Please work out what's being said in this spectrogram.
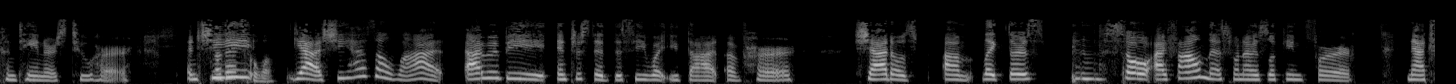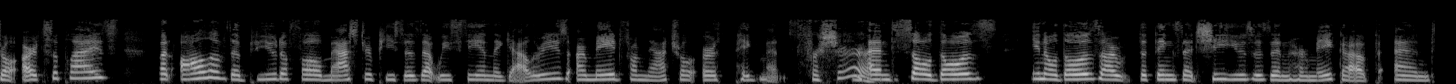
containers to her. And she, oh, cool. yeah, she has a lot. I would be interested to see what you thought of her shadows. Um, like there's, so I found this when I was looking for natural art supplies, but all of the beautiful masterpieces that we see in the galleries are made from natural earth pigments. for sure And so those, you know, those are the things that she uses in her makeup. And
